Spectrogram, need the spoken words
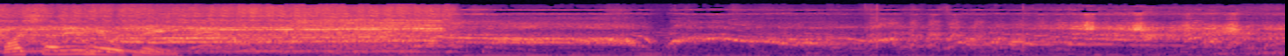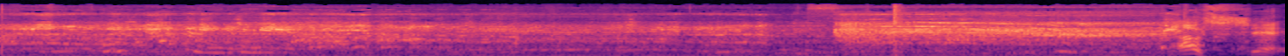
Why don't you in here with me? Oh shit.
